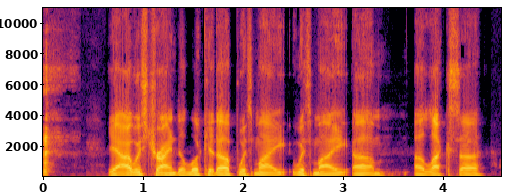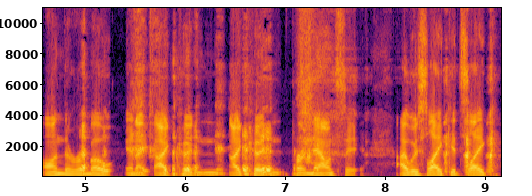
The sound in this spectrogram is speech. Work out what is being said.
yeah, I was trying to look it up with my with my um Alexa on the remote and I, I couldn't I couldn't pronounce it. I was like it's like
